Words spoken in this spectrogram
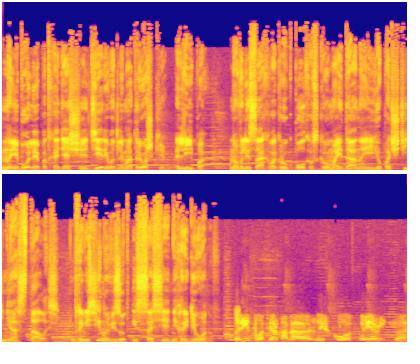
Наиболее подходящее дерево для матрешки – липа. Но в лесах вокруг Полховского Майдана ее почти не осталось. Древесину везут из соседних регионов – Липа, во-первых, она легко режется.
